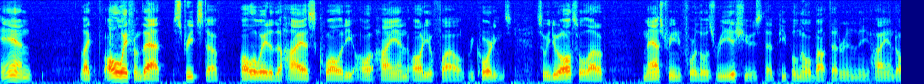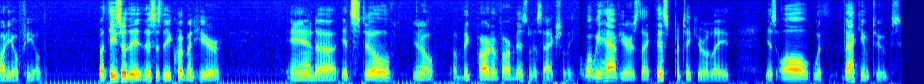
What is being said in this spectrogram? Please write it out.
and like all the way from that street stuff all the way to the highest quality, high-end audiophile recordings. So we do also a lot of mastering for those reissues that people know about that are in the high-end audio field. But these are the this is the equipment here, and uh, it's still you know a big part of our business actually. What we have here is like this particular lathe is all with vacuum tubes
